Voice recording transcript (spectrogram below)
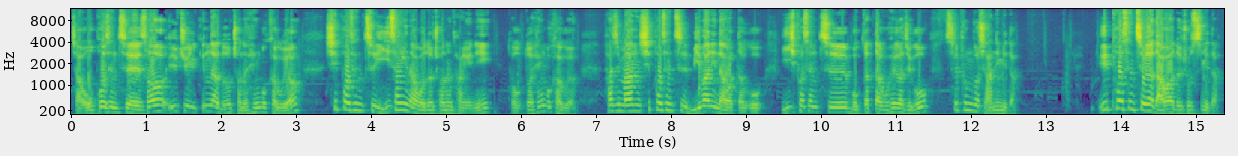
자, 5%에서 일주일 끝나도 저는 행복하고요. 10% 이상이 나와도 저는 당연히 더욱더 행복하고요. 하지만 10% 미만이 나왔다고 20%못 갔다고 해가지고 슬픈 것이 아닙니다. 1%가 나와도 좋습니다.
